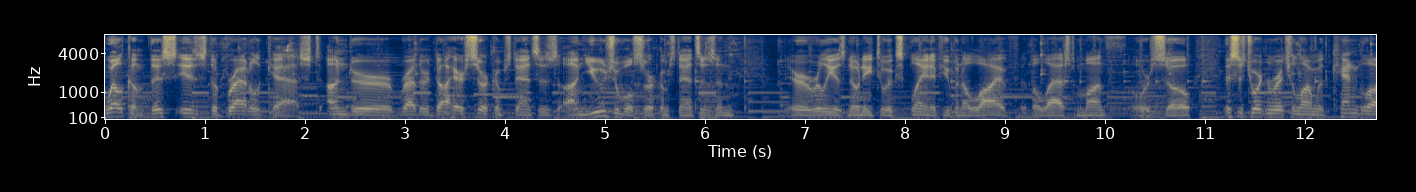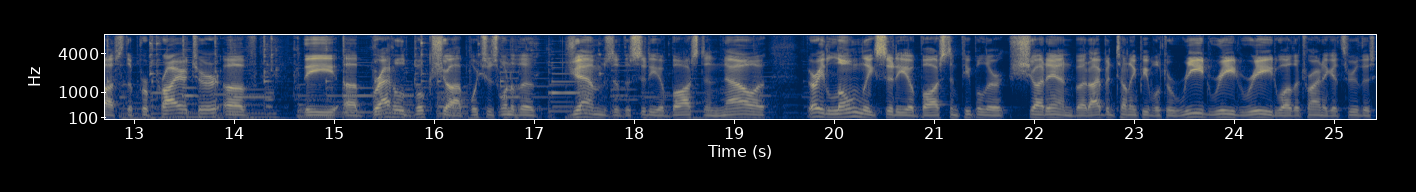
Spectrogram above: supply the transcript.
Welcome. This is the Brattlecast under rather dire circumstances, unusual circumstances, and there really is no need to explain if you've been alive the last month or so. This is Jordan Rich along with Ken Gloss, the proprietor of the uh, Brattle Bookshop, which is one of the gems of the city of Boston. Now, a very lonely city of Boston. People are shut in, but I've been telling people to read, read, read while they're trying to get through this.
